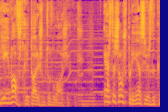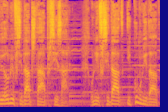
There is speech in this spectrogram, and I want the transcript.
e em novos territórios metodológicos. Estas são experiências de que a universidade está a precisar. Universidade e comunidade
